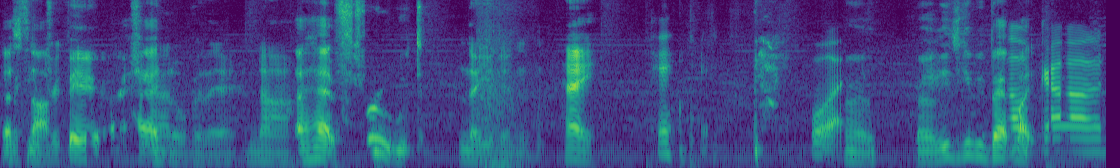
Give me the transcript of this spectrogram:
That's not Dr- fair. I you got had, over there? Nah, I had fruit. no, you didn't. Hey, what? Uh, uh, at least give me back Oh my. god.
